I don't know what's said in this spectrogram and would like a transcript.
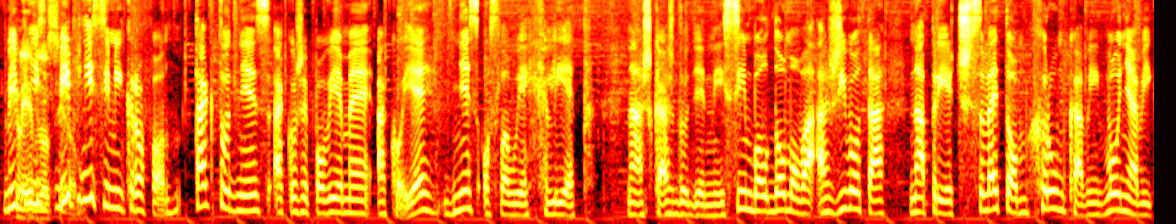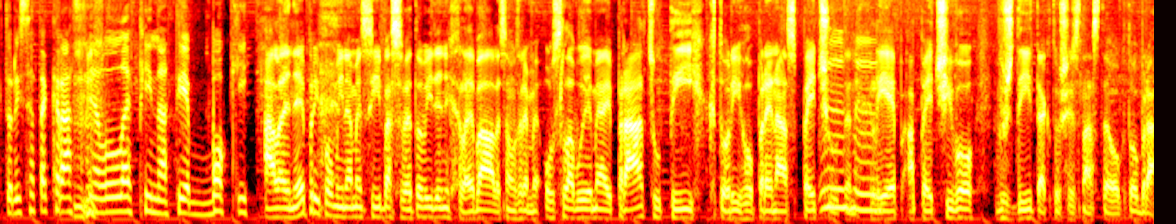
Vypni, vypni si mikrofón. Takto dnes, akože povieme, ako je, dnes oslavuje chlieb. Náš každodenný symbol domova a života naprieč svetom, chrúmkavý, voňavý, ktorý sa tak krásne lepí na tie boky. Ale nepripomíname si iba Svetový deň chleba, ale samozrejme oslavujeme aj prácu tých, ktorí ho pre nás pečú, mm-hmm. ten chlieb a pečivo, vždy takto 16. oktobra.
